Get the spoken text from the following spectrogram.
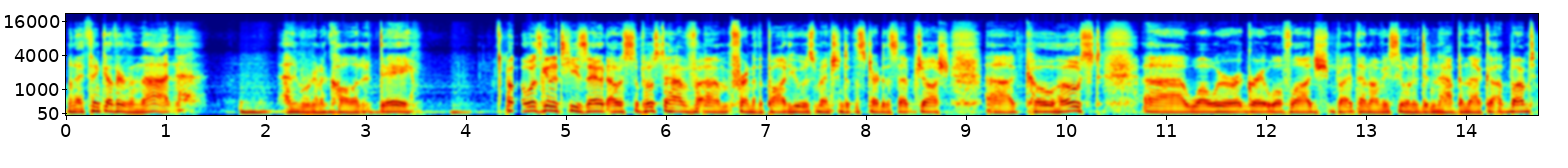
And I think other than that, I think we're going to call it a day. I was going to tease out. I was supposed to have um, friend of the pod who was mentioned at the start of this ep, Josh, uh, co-host uh, while we were at Great Wolf Lodge. But then obviously when it didn't happen, that got bumped.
